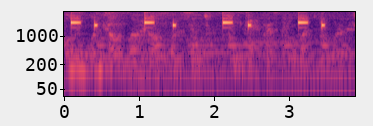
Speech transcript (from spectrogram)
Only one color below has all four of the symbols from the keypad. Press the four buttons in order their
